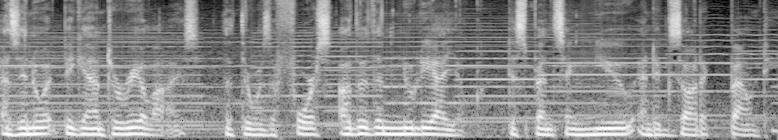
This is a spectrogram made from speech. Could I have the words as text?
as Inuit began to realize that there was a force other than Nuliajuk dispensing new and exotic bounty.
